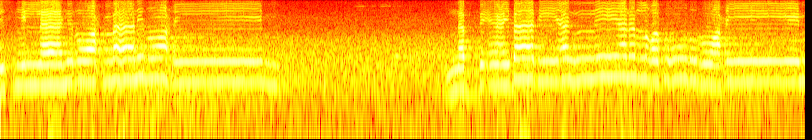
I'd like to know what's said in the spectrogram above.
بسم الله الرحمن الرحيم. نبئ عبادي أني أنا الغفور الرحيم.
